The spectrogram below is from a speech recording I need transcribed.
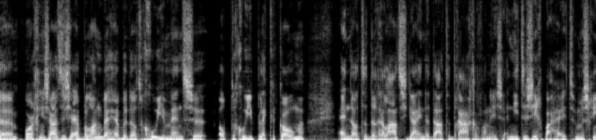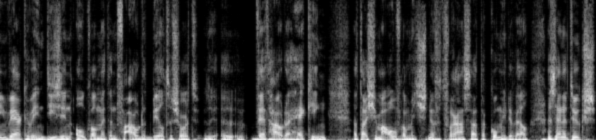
eh, organisaties er belang bij hebben dat goede mensen op de goede plekken komen. En dat de relatie daar inderdaad de drager van is. En niet de zichtbaarheid. Misschien werken we in die zin ook wel met een verouderd beeld. Een soort uh, wethouder hacking. Dat als je maar overal met je snuffert vooraan staat, dan kom je er wel. Er zijn natuurlijk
